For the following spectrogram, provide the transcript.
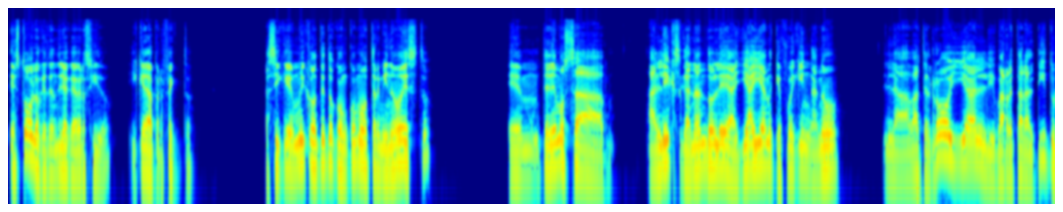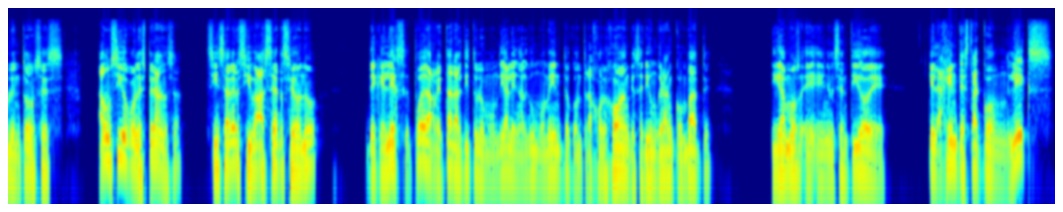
es todo lo que tendría que haber sido y queda perfecto. Así que muy contento con cómo terminó esto. Em, tenemos a Alex ganándole a Giant, que fue quien ganó la Battle Royale y va a retar al título. Entonces, aún sigo con la esperanza, sin saber si va a hacerse o no, de que Lex pueda retar al título mundial en algún momento contra Hulk Hogan, que sería un gran combate. Digamos, e, en el sentido de que la gente está con Lex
